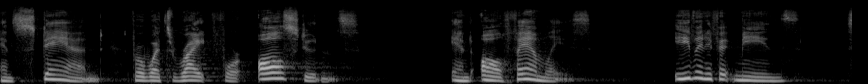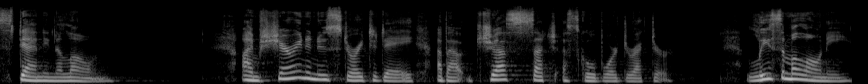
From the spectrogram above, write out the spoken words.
and stand for what's right for all students and all families, even if it means standing alone. I'm sharing a news story today about just such a school board director, Lisa Maloney,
